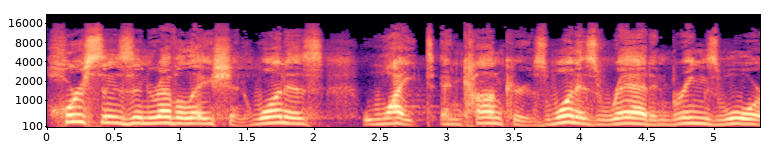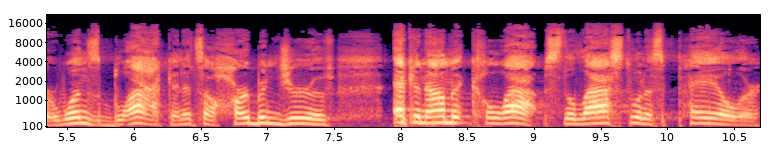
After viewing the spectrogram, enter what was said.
horses in Revelation. One is white and conquers, one is red and brings war, one's black and it's a harbinger of economic collapse. The last one is pale or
